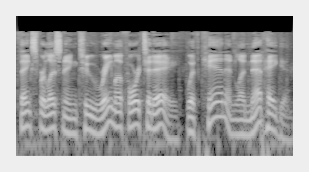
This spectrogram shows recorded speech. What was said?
Thanks for listening to Rhema for Today with Ken and Lynette Hagin.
